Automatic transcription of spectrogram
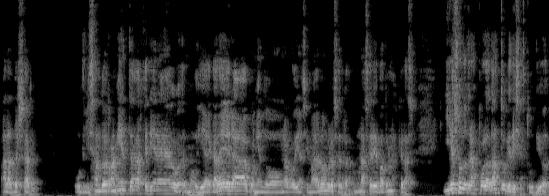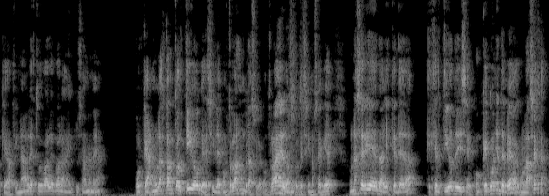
al adversario utilizando herramientas que tiene, movilidad de cadera, poniendo una rodilla encima del hombro, etc. Una serie de patrones que él hace. Y eso lo traspola tanto que dices tú, tío, que al final esto vale para incluso MMA. Porque anulas tanto al tío que si le controlas un brazo, le controlas el hombro, que si no sé qué, una serie de detalles que te da, que es que el tío te dice, ¿con qué coño te pega? Con la ceja.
